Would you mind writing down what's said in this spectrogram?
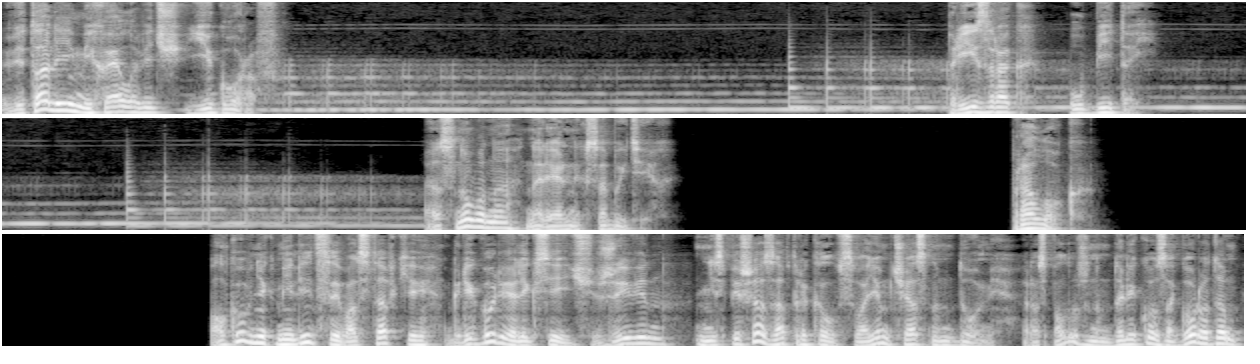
Виталий Михайлович Егоров. Призрак убитой. Основано на реальных событиях. Пролог Полковник милиции в отставке Григорий Алексеевич Живин не спеша завтракал в своем частном доме, расположенном далеко за городом,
